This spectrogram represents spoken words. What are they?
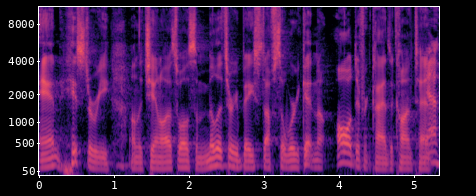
and history on the channel, as well as some military-based stuff. So we're getting all different kinds of content Yeah.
